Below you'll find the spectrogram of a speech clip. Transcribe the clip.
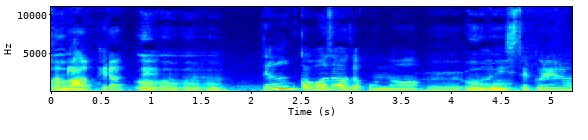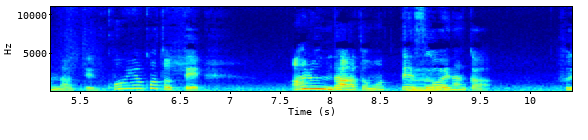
紙がペラって、でなんかわざわざこんなへー。うにしてくれるんだって、こういうことってあるんだと思ってうん。すごいなんか不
